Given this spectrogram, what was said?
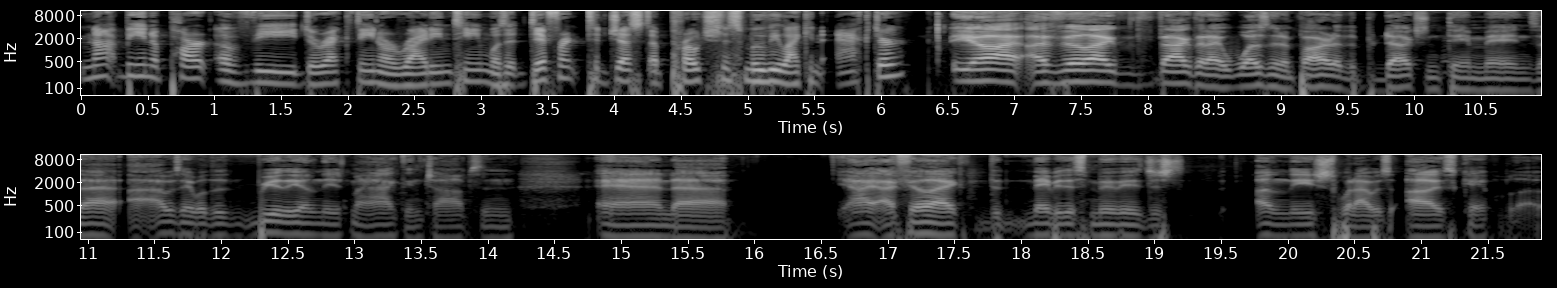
not being a part of the directing or writing team? Was it different to just approach this movie like an actor? You know, I, I feel like the fact that I wasn't a part of the production team means that I was able to really unleash my acting chops and and uh, I, I feel like th- maybe this movie just unleashed what I was always capable of.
